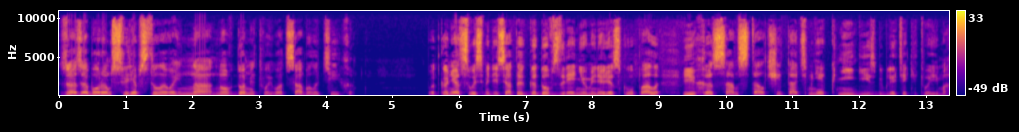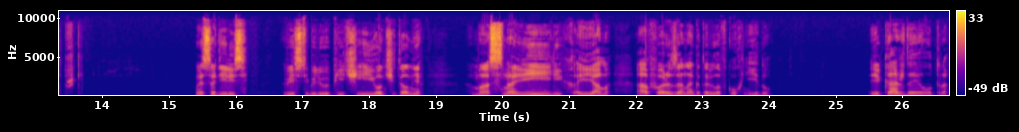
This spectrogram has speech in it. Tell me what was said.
За забором свирепствовала война, но в доме твоего отца было тихо. Под конец восьмидесятых годов зрение у меня резко упало, и Хасан стал читать мне книги из библиотеки твоей матушки. Мы садились в вестибюле у печи, и он читал мне Маснави или Хайяма, а Фарзана готовила в кухне еду. И каждое утро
